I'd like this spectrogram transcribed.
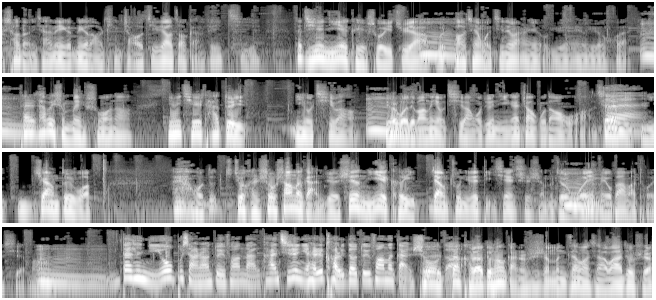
稍等一下？那个那个老师挺着急的，要早赶飞机。”那其实你也可以说一句啊，我抱歉，我今天晚上有约有约会。嗯，但是他为什么没说呢？因为其实他对你有期望，嗯，比如我对王林有期望，我觉得你应该照顾到我。现在你你你这样对我，哎呀，我都就很受伤的感觉。实际上你也可以亮出你的底线是什么，就是我也没有办法妥协嘛。嗯，嗯但是你又不想让对方难堪，其实你还是考虑到对方的感受的。但考虑到对方感受是什么？你再往下挖就是。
